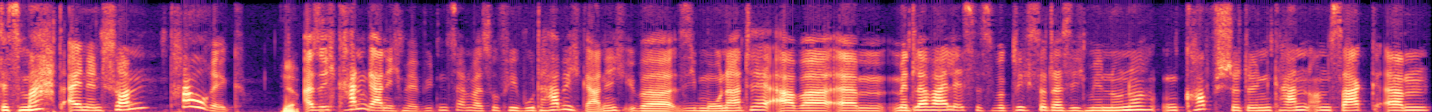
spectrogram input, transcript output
das macht einen schon traurig. Ja. Also ich kann gar nicht mehr wütend sein, weil so viel Wut habe ich gar nicht über sieben Monate. Aber ähm, mittlerweile ist es wirklich so, dass ich mir nur noch den Kopf schütteln kann und sag, ähm,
